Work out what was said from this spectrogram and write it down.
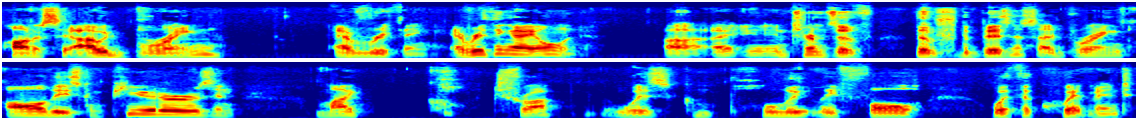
honestly, I would bring everything, everything I owned. Uh, in terms of the, the business, I'd bring all these computers, and my truck was completely full with equipment.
